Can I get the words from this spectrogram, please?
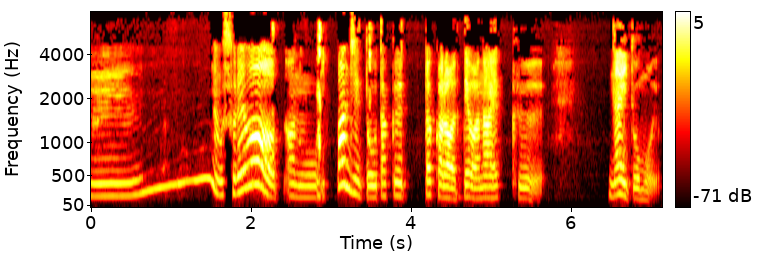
うーん。でもそれは、あの、一般人とオタクだからではなく、ないと思うよ。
